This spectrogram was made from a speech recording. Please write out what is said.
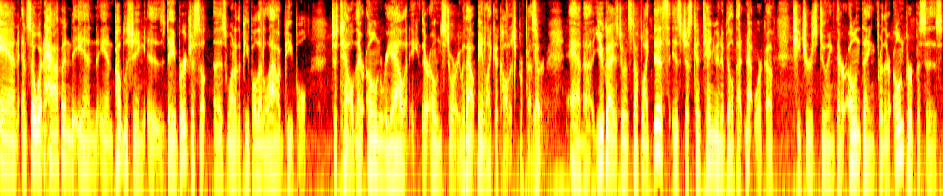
And and so what happened in in publishing is Dave Burgess is one of the people that allowed people to tell their own reality, their own story, without being like a college professor. And uh, you guys doing stuff like this is just continuing to build that network of teachers doing their own thing for their own purposes.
